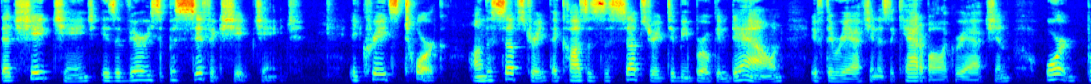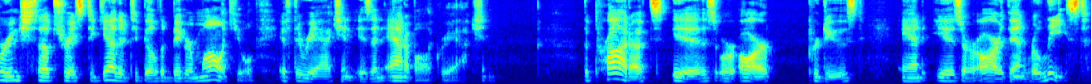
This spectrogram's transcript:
That shape change is a very specific shape change. It creates torque on the substrate that causes the substrate to be broken down if the reaction is a catabolic reaction, or it brings substrates together to build a bigger molecule if the reaction is an anabolic reaction. The products is or are produced and is or are then released.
